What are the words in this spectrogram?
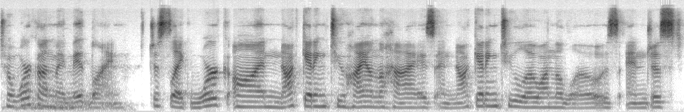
to work on my midline just like work on not getting too high on the highs and not getting too low on the lows and just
